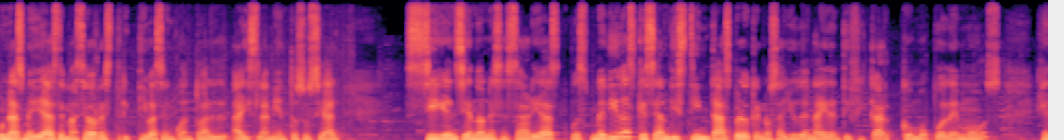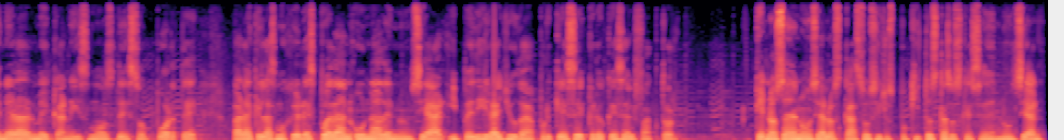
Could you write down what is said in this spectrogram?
unas medidas demasiado restrictivas en cuanto al aislamiento social, siguen siendo necesarias pues medidas que sean distintas, pero que nos ayuden a identificar cómo podemos generar mecanismos de soporte para que las mujeres puedan una denunciar y pedir ayuda, porque ese creo que es el factor. Que no se denuncian los casos y los poquitos casos que se denuncian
